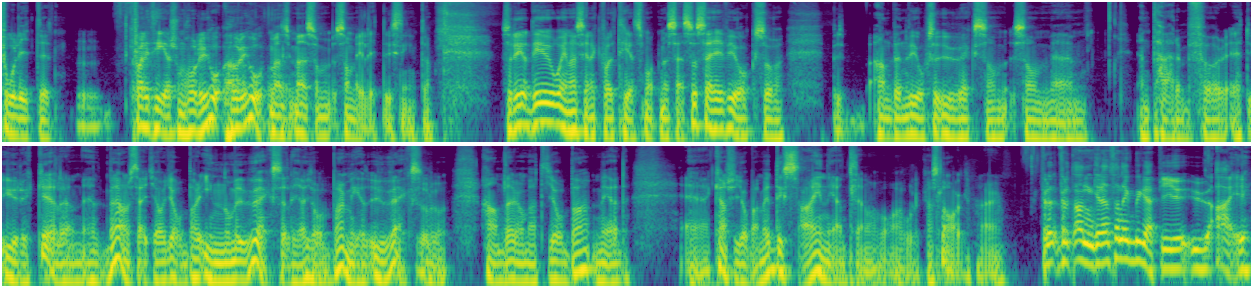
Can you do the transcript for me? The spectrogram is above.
två lite mm. kvaliteter som håller ihop, hör ihop men, men som, som är lite distinkta. Så det, det är å ena sidan kvalitetsmått, men sen så säger vi också, använder vi också UX som, som eh, en term för ett yrke eller en, en bransch. Jag jobbar inom UX eller jag jobbar med UX. Och då handlar det om att jobba med, eh, kanske jobba med design egentligen av, av olika slag. Här. För, för ett angränsande begrepp är ju UI,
